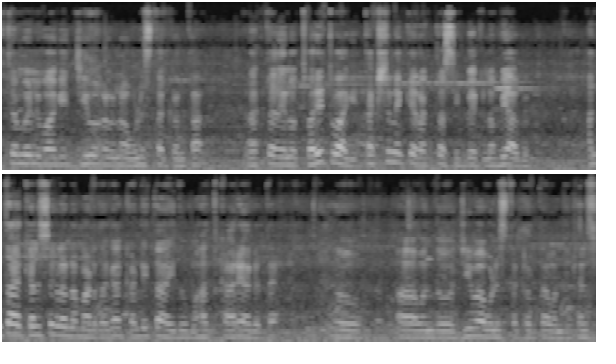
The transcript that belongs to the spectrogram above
ಅತ್ಯಮೂಲ್ಯವಾಗಿ ಜೀವಗಳನ್ನು ಉಳಿಸ್ತಕ್ಕಂಥ ರಕ್ತದೇನು ತ್ವರಿತವಾಗಿ ತಕ್ಷಣಕ್ಕೆ ರಕ್ತ ಸಿಗಬೇಕು ಲಭ್ಯ ಆಗಬೇಕು ಅಂತಹ ಕೆಲಸಗಳನ್ನು ಮಾಡಿದಾಗ ಖಂಡಿತ ಇದು ಮಹತ್ ಕಾರ್ಯ ಆಗುತ್ತೆ. ಇದು ಒಂದು ಜೀವ ಉಳಿಸ್ತಕ್ಕಂಥ ಒಂದು ಕೆಲಸ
